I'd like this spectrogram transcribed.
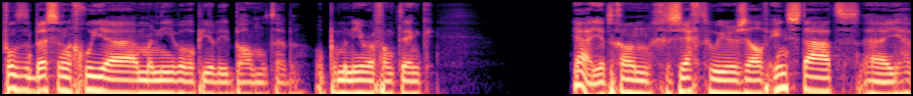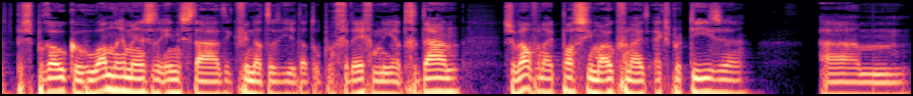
ik vond het best een goede manier waarop jullie het behandeld hebben. Op een manier waarvan ik denk. Ja, je hebt gewoon gezegd hoe je er zelf in staat. Uh, je hebt besproken hoe andere mensen erin staan. Ik vind dat je dat op een gedegen manier hebt gedaan. Zowel vanuit passie, maar ook vanuit expertise. Um,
